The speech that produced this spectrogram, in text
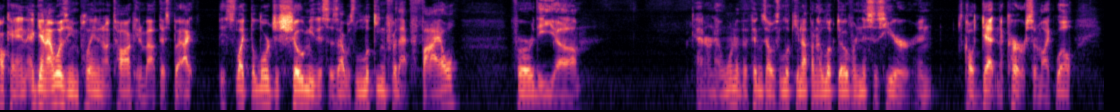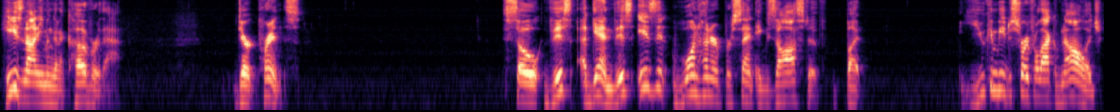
Okay, and again, I wasn't even planning on talking about this, but I it's like the Lord just showed me this as I was looking for that file for the uh, I don't know one of the things I was looking up, and I looked over, and this is here, and it's called Debt and the Curse, and I'm like, well, he's not even going to cover that. Derek Prince. So this again, this isn't 100% exhaustive, but you can be destroyed for lack of knowledge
